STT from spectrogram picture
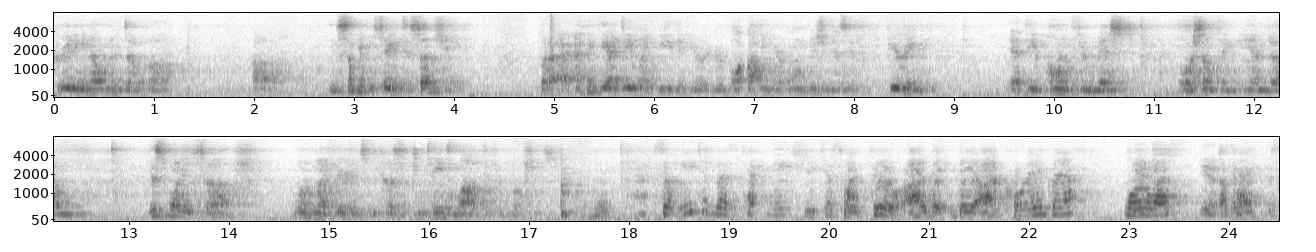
creating an element of, uh, uh, and some people say it's a sunshade, but I, I think the idea might be that you're, you're blocking your own vision as if peering at the opponent through mist or something. And um, this one is uh, one of my favorites because it contains a lot of different motions. So each of those techniques you just went through, are they, they are choreographed, more or Yes, less? Yes. Okay. It's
